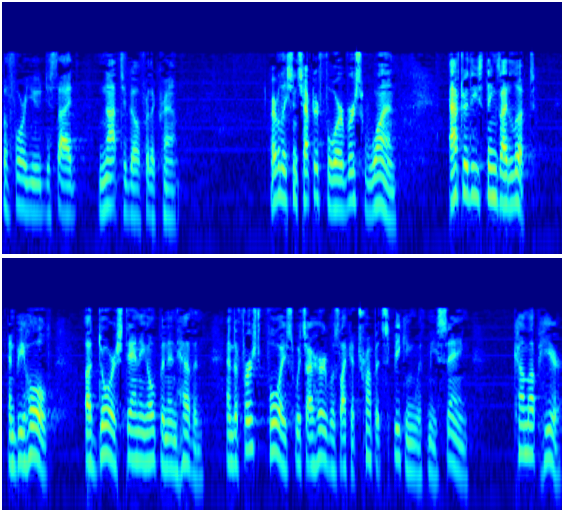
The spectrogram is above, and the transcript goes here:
before you decide not to go for the crown. Revelation chapter 4, verse 1. After these things I looked, and behold, a door standing open in heaven. And the first voice which I heard was like a trumpet speaking with me, saying, Come up here,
